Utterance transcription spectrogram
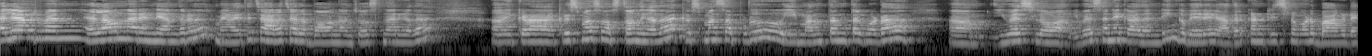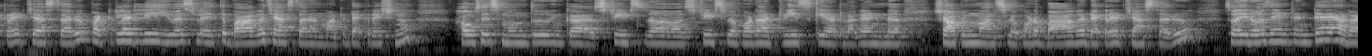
హలో ఎవ్రీవన్ ఎలా ఉన్నారండి అందరూ? మేమైతే చాలా చాలా బాగున్నాం చూస్తున్నారు కదా? ఇక్కడ క్రిస్మస్ వస్తుంది కదా? క్రిస్మస్ అప్పుడు ఈ మంత్ అంతా కూడా యుఎస్లో యుఎస్ అనే కాదండి ఇంకా వేరే అదర్ కంట్రీస్లో కూడా బాగా డెకరేట్ చేస్తారు. పర్టికులర్లీ యుఎస్లో అయితే బాగా చేస్తారనమాట డెకరేషన్ హౌసెస్ ముందు ఇంకా స్ట్రీట్స్ స్ట్రీట్స్లో కూడా ట్రీస్కి అట్లాగా అండ్ షాపింగ్ మాల్స్లో కూడా బాగా డెకరేట్ చేస్తారు. సో ఈరోజు ఏంటంటే అలా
